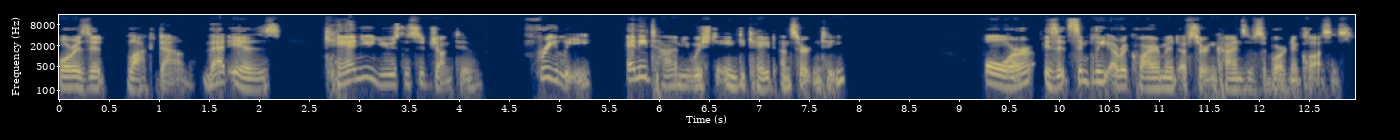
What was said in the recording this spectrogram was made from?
or is it locked down? That is, can you use the subjunctive freely anytime you wish to indicate uncertainty? Or is it simply a requirement of certain kinds of subordinate clauses?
